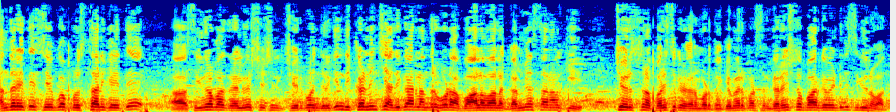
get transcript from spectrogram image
అందరైతే సేఫ్గా ప్రస్తుతానికి అయితే సికింద్రాబాద్ రైల్వే స్టేషన్కి చేరుకోవడం జరిగింది. ఇక్కడ నుంచి అధికారులందరూ కూడా వాళ్ళ వాళ్ళ గమ్యస్థానాలకి చేరుస్తున్న పరిస్థితి ఇక్కడ కనబడుతుంది. కెమెరా పర్సన్ గణేష్తో భార్గవ ఏంటివి సికింద్రాబాద్.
